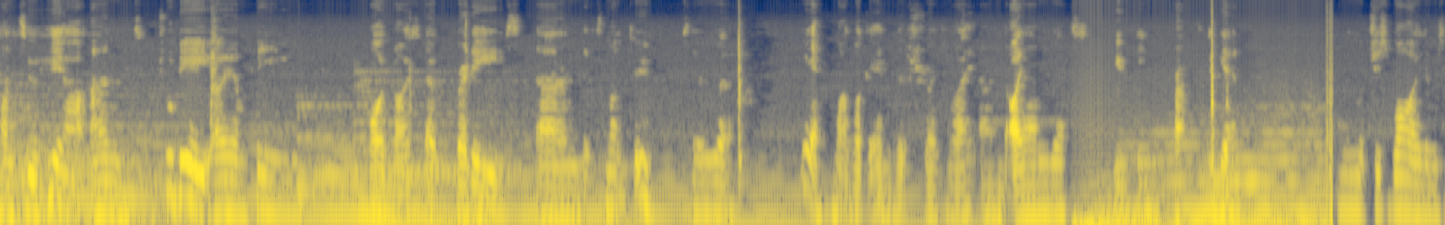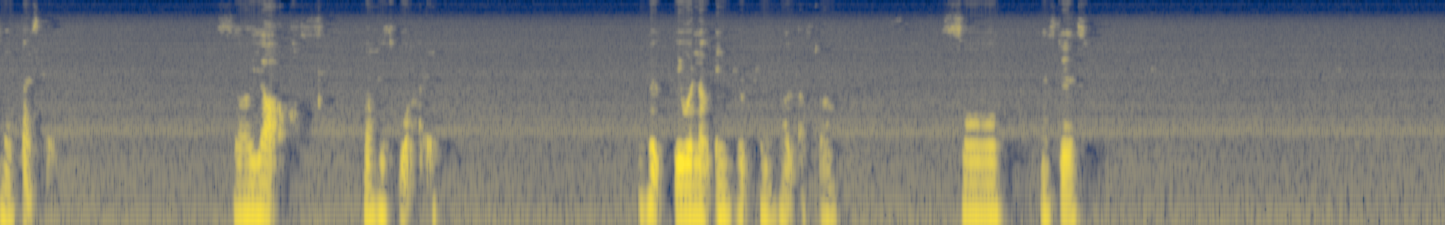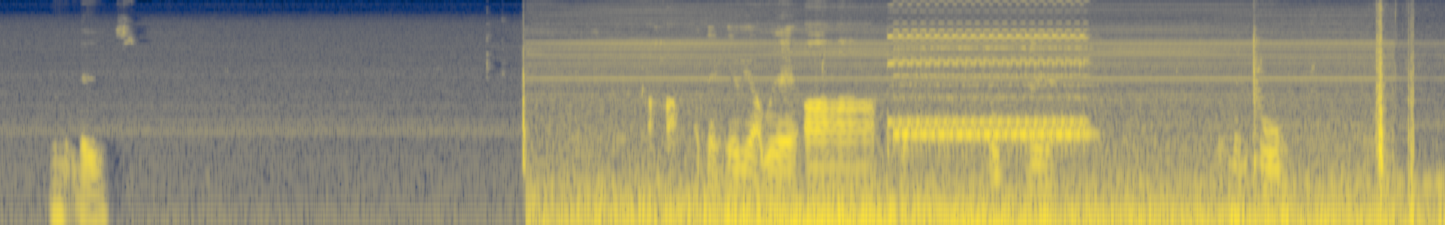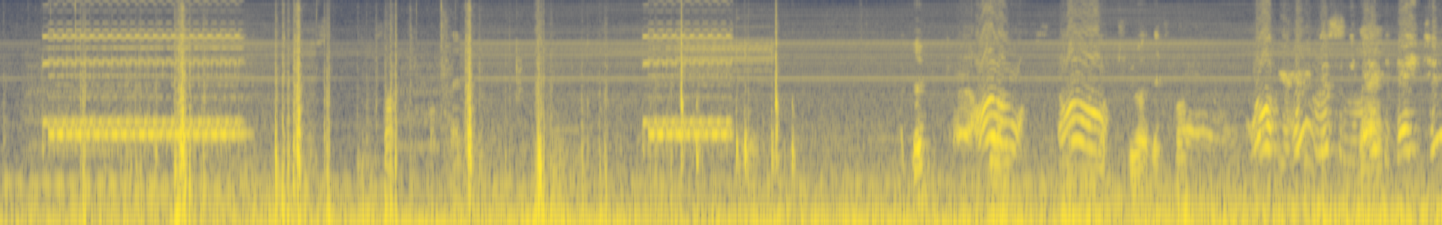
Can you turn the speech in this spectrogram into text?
Fan2 here, and today I am playing Five Nights at Freddy's, and it's night 2, so uh, yeah, might as well get into it straight away, and I am just using Fraps again, um, which is why there is no first game. So yeah, that is why. I hope there were no interruptions like last time. So, let's do this. When it loads. Aha, okay, here we are, we're, uh, oh, there. Really cool. Fuck, fuck then. I don't Uh, hello? Hello? not sure at this one. Well, if you're hearing this and you made it to day two,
